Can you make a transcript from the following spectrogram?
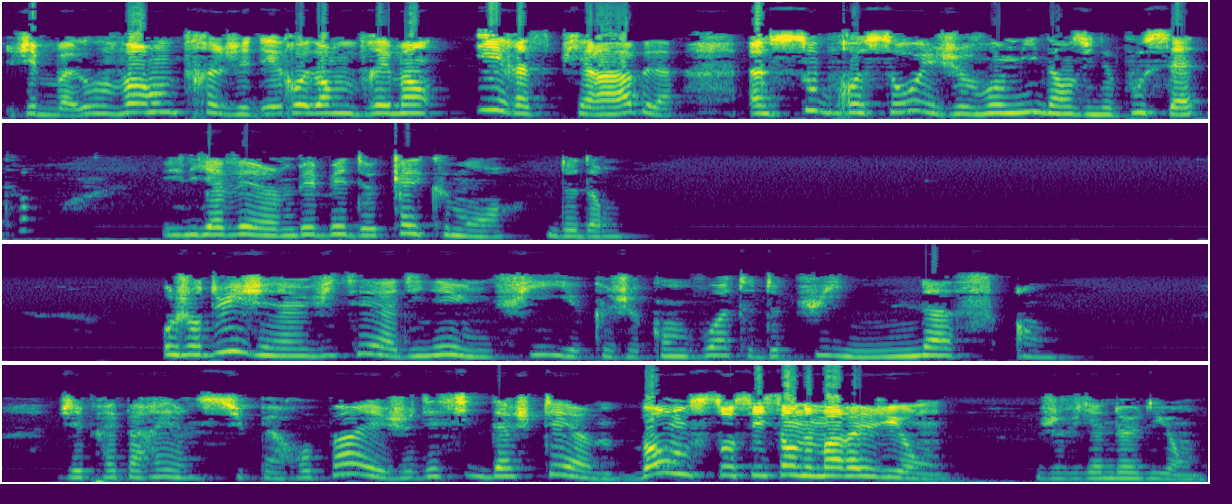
J'ai mal au ventre, j'ai des relents vraiment irrespirables, un soubresaut et je vomis dans une poussette. Il y avait un bébé de quelques mois dedans. Aujourd'hui, j'ai invité à dîner une fille que je convoite depuis neuf ans. J'ai préparé un super repas et je décide d'acheter un bon saucisson de ma région. Je viens de Lyon.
